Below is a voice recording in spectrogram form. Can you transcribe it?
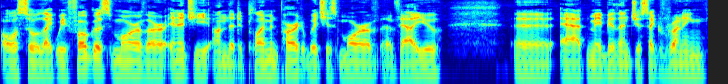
also like we focus more of our energy on the deployment part, which is more of a value uh, add maybe than just like running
